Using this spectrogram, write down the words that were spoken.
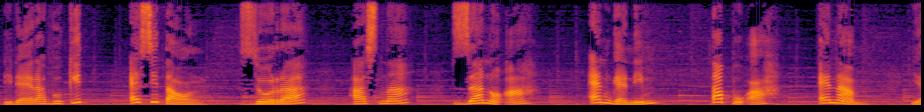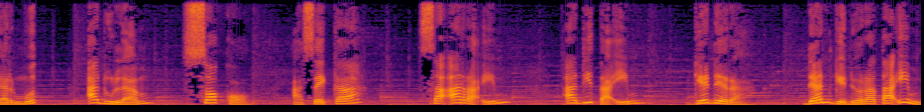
Di daerah bukit, Esitaol, Zora, Asna, Zanoah, Enganim, Tapuah, Enam, Yarmut, Adulam, Soko, Aseka, Saaraim, Aditaim, Gedera, dan Gedorataim.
